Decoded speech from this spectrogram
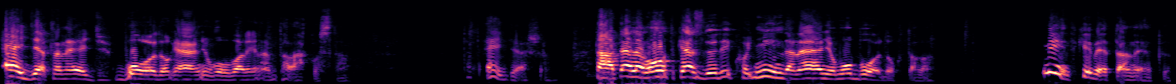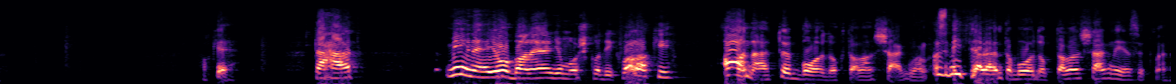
egyetlen egy boldog elnyomóval én nem találkoztam. Tehát egyel sem. Tehát eleve ott kezdődik hogy minden elnyomó boldogtalan. Mind kivétel nélkül. Oké? Tehát minél jobban elnyomoskodik valaki annál több boldogtalanság van. Az mit jelent a boldogtalanság? nézzük meg.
